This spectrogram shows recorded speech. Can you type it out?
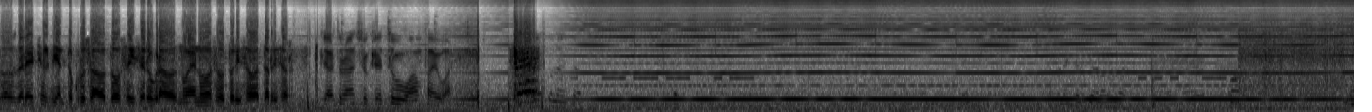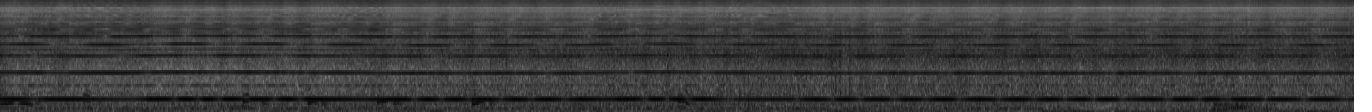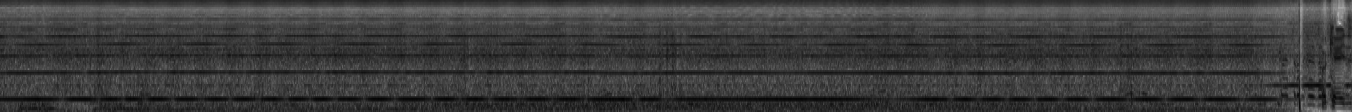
Dos derecha, el viento cruzado, 260 grados, 9 nudos, autorizado a aterrizar. Clear to run Sucre 2151. Okay,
